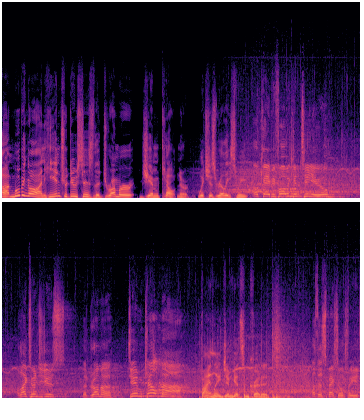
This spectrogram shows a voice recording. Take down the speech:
Uh, moving on, he introduces the drummer Jim Keltner, which is really sweet. Okay, before we continue, I'd like to introduce the drummer, Jim Keltner. Finally, Jim gets some credit. That's a special treat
